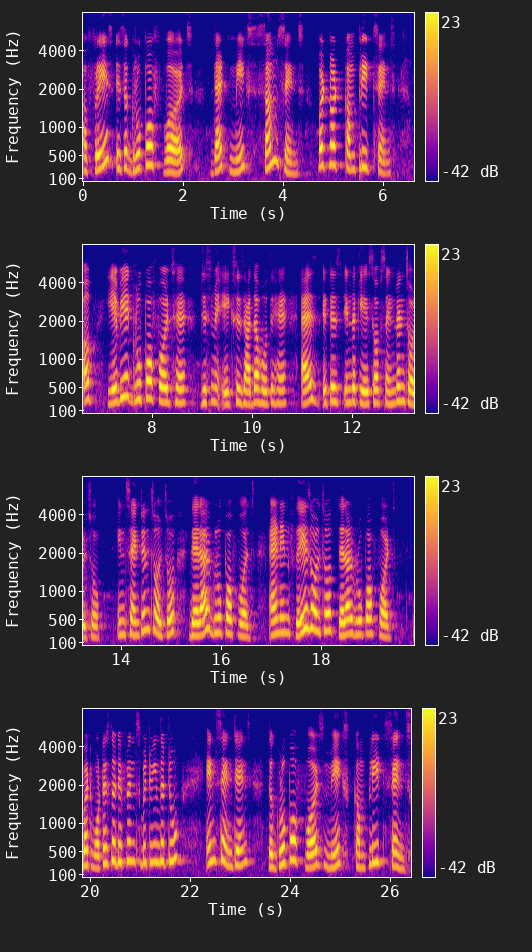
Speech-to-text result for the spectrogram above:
A phrase is a group of words that makes some sense but not complete sense. अब ये भी एक ग्रुप ऑफ वर्ड्स है जिसमें एक से ज़्यादा होते हैं as it is in the case of sentence also in sentence also there are group of words and in phrase also there are group of words but what is the difference between the two in sentence the group of words makes complete sense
